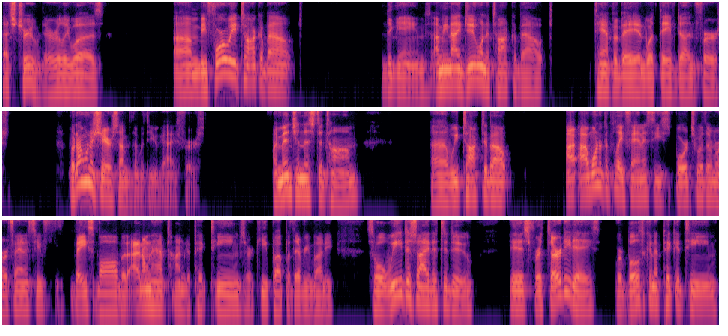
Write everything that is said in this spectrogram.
That's true. There really was. Um, before we talk about the games, I mean, I do want to talk about Tampa Bay and what they've done first, but I want to share something with you guys first. I mentioned this to Tom. Uh, we talked about I, I, wanted to play fantasy sports with them or fantasy f- baseball, but I don't have time to pick teams or keep up with everybody. So what we decided to do is for 30 days, we're both going to pick a team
